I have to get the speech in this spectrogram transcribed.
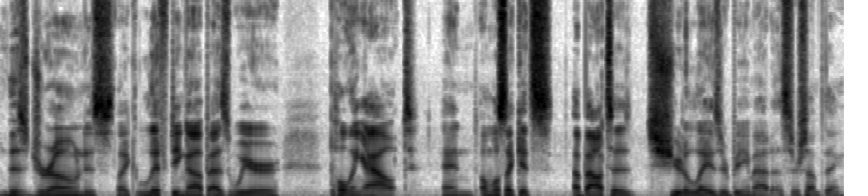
this drone is like lifting up as we're pulling out, and almost like it's about to shoot a laser beam at us or something.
